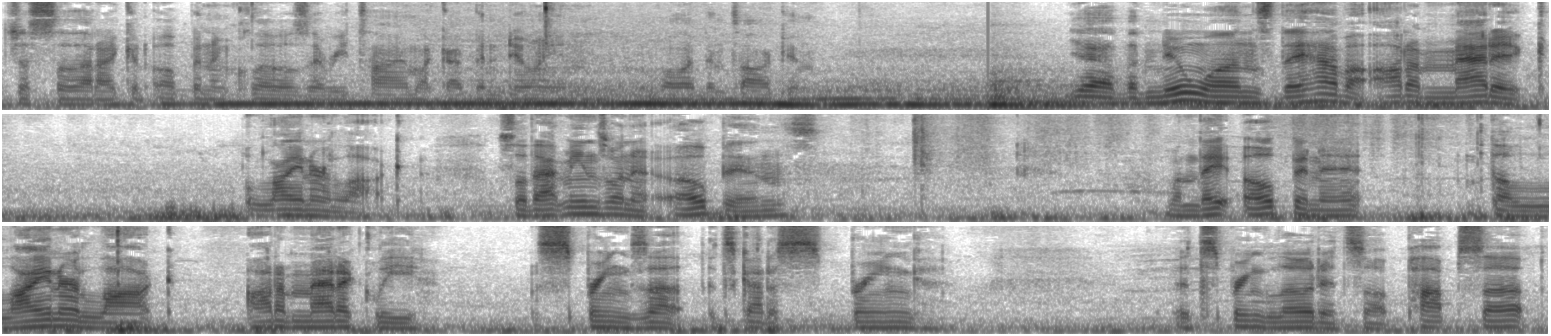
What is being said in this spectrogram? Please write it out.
just so that I could open and close every time like I've been doing while I've been talking. Yeah, the new ones, they have an automatic liner lock. So that means when it opens, when they open it, the liner lock automatically springs up. It's got a spring, it's spring loaded, so it pops up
